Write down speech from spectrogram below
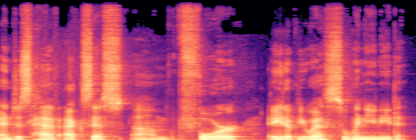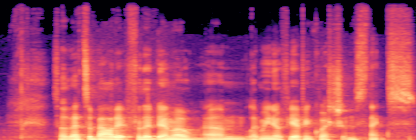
and just have access um, for AWS when you need it. So that's about it for the demo. Um, let me know if you have any questions. Thanks.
